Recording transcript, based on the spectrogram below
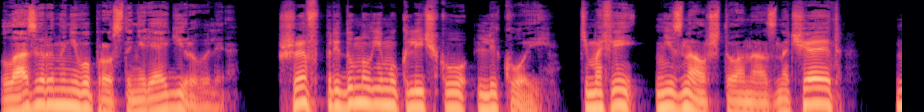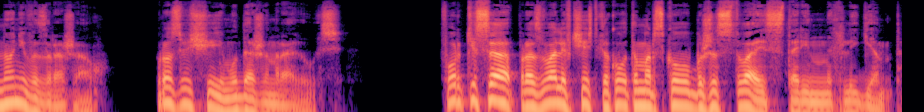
Лазеры на него просто не реагировали. Шеф придумал ему кличку Ликой. Тимофей не знал, что она означает, но не возражал. Прозвище ему даже нравилось. Форкиса прозвали в честь какого-то морского божества из старинных легенд.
